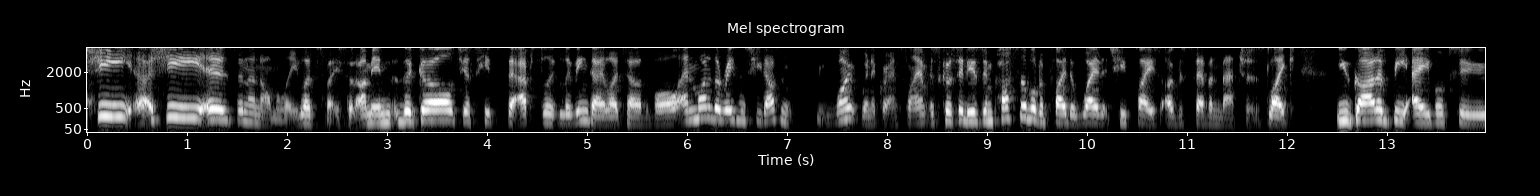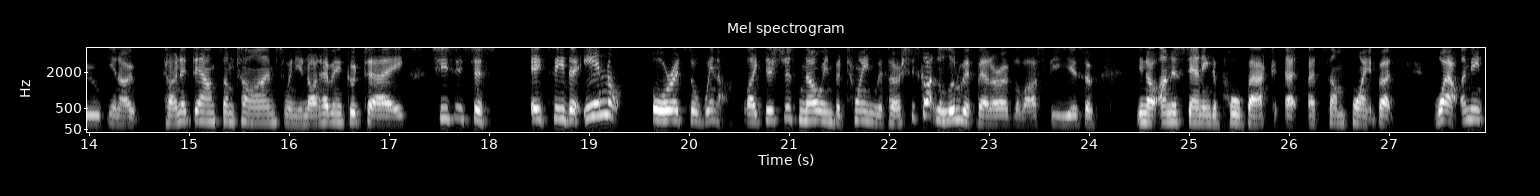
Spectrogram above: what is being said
She uh, she is an anomaly let's face it. I mean the girl just hits the absolute living daylights out of the ball and one of the reasons she doesn't won't win a grand slam is because it is impossible to play the way that she plays over seven matches. Like you got to be able to you know tone it down sometimes when you're not having a good day. She's it's just it's either in or it's a winner. Like there's just no in between with her. She's gotten a little bit better over the last few years of you know understanding to pull back at, at some point but wow i mean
